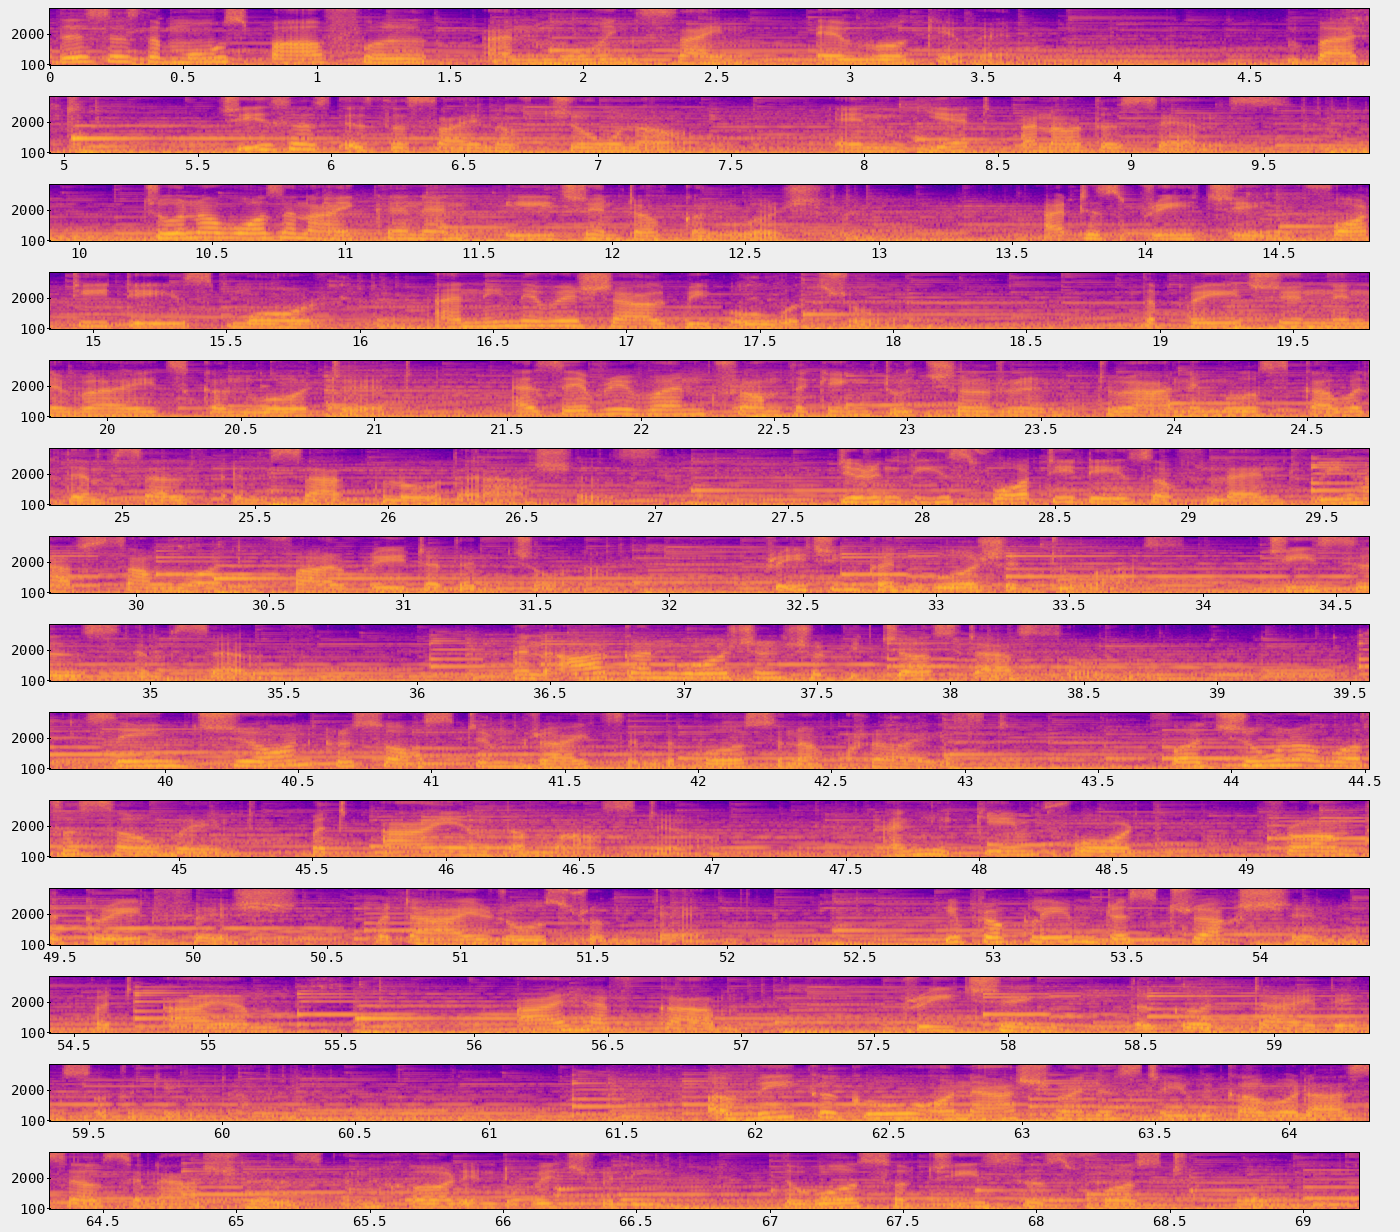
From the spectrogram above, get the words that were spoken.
This is the most powerful and moving sign ever given. But Jesus is the sign of Jonah in yet another sense. Jonah was an icon and agent of conversion. At his preaching, 40 days more, and Nineveh shall be overthrown. The pagan Ninevites converted, as everyone from the king to children to animals covered themselves in sackcloth and ashes. During these 40 days of Lent, we have someone far greater than Jonah, preaching conversion to us, Jesus Himself. And our conversion should be just as thorough. Saint John Chrysostom writes in the person of Christ For Jonah was a servant, but I am the master. And he came forth from the great fish, but I rose from death. He proclaimed destruction, but I am I have come preaching the good tidings of the kingdom. A week ago on Ash Wednesday, we covered ourselves in ashes and heard individually the words of Jesus first homily.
